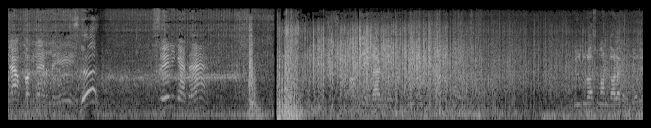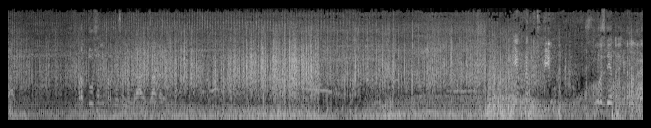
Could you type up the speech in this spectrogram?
क्या अब्बा की लाइट ले। शेर ही कहता है। बिल्कुल आसमान काला कर दिया यार। प्रदूषण ही प्रदूषण हो गया ज़्यादा कुछ व्यू सूरज देवता निकट लग रहे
